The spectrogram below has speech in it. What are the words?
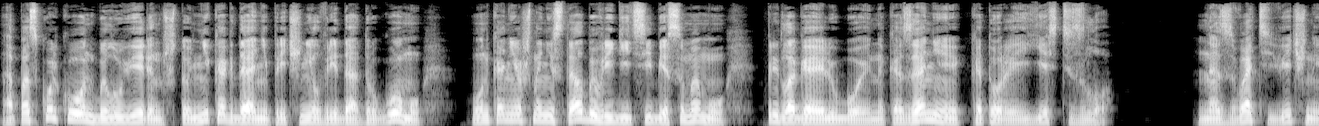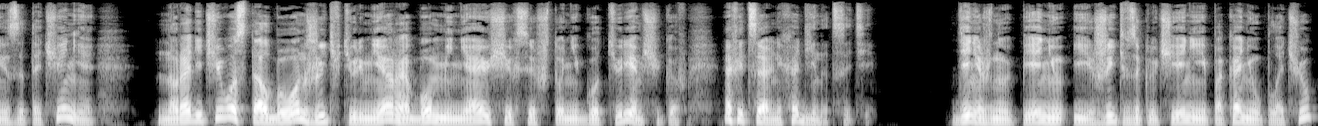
А поскольку он был уверен, что никогда не причинил вреда другому, он, конечно, не стал бы вредить себе самому, предлагая любое наказание, которое есть зло. Назвать вечное заточение? Но ради чего стал бы он жить в тюрьме рабом меняющихся что ни год тюремщиков, официальных одиннадцати? Денежную пеню и жить в заключении, пока не уплачу?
